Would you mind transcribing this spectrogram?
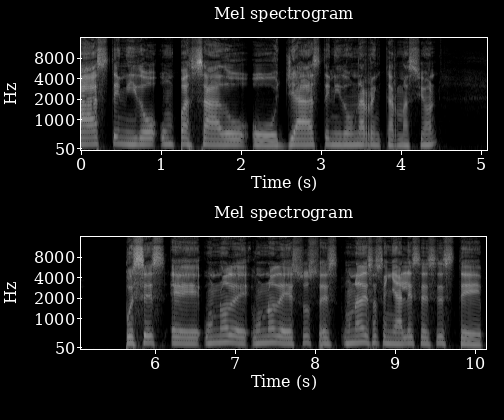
has tenido un pasado o ya has tenido una reencarnación, pues es eh, uno de uno de esos es una de esas señales es este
